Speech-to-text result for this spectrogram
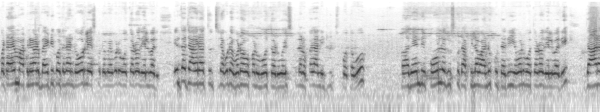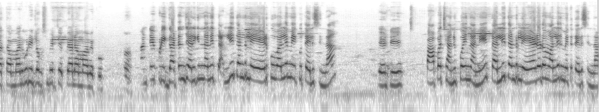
ఒక టైం మా పిల్లగాడు బయటికి పోతాడని డోర్లు వేసుకుంటాం. ఎవడు పోతాడో తెలియదు ఎంత జాగ్రత్త ఉంచినా కూడా ఎవడో ఒకడు పోతాడు. వయసు పిల్లలు ఒక్కదాన్ని ఇంటి నుంచి పోతావు. అదేంటి ఫోన్లో చూసుకుంటే ఆ పిల్ల వండుకుంటుంది ఎవడు పోతాడో తెలియదు జాగ్రత్త అమ్మ అని కూడా ఇంట్లో కూర్చోబెట్టి చెప్పానమ్మా ఆమెకు. ఆ. అంటే ఇప్పుడు ఈ ఘటన జరిగిందని తల్లిదండ్రుల ఏడుపు వల్లే మీకు తెలిసిందా? ఏంటి? పాప చనిపోయిందని తల్లిదండ్రులు ఏడడం వల్లే మీకు తెలిసిందా?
